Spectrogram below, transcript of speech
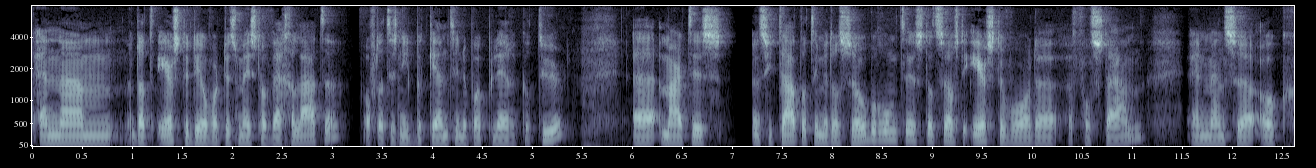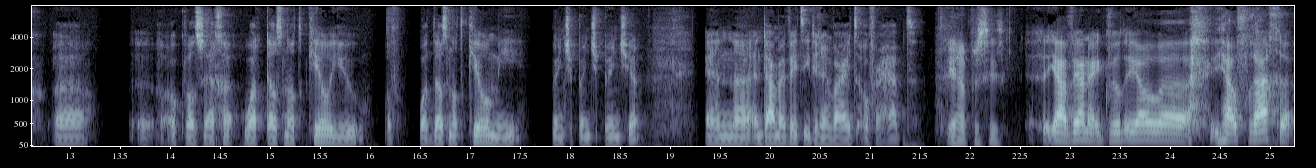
en um, dat eerste deel wordt dus meestal weggelaten, of dat is niet bekend in de populaire cultuur. Maar het is een citaat dat inmiddels zo beroemd is dat zelfs de eerste woorden eh, volstaan. En mensen ook, uh, uh, ook wel zeggen: What does not kill you? Of What does not kill me? Puntje, puntje, puntje. En, en daarmee weet iedereen waar je het over hebt. Ja, precies. ja, Werner, ik wilde jou, jou vragen:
